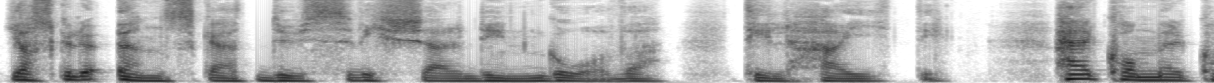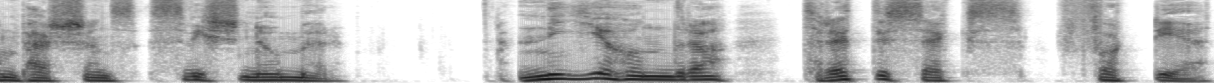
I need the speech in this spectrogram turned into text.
Jag skulle önska att du swishar din gåva till Haiti. Här kommer Compassions swishnummer 900 36 41.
